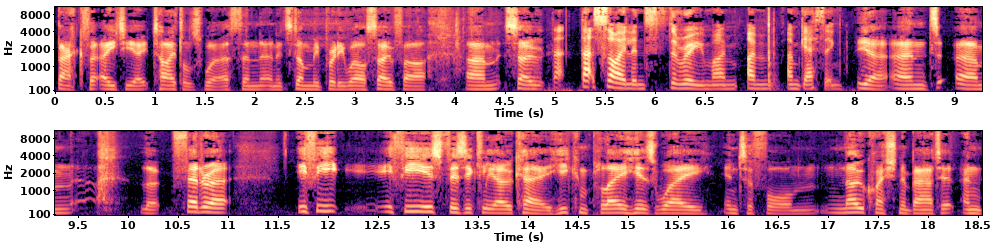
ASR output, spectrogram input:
back for 88 titles worth, and, and it's done me pretty well so far. Um, so that that silenced the room. I'm I'm I'm guessing. Yeah, and um, look, Federer, if he if he is physically okay, he can play his way into form, no question about it. And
